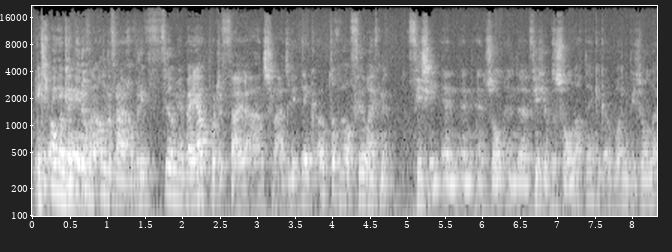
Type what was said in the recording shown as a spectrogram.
Ik, is heb- ook ik een heb hier nog een andere vraag over die veel meer bij jouw portefeuille aansluit. Die denk ik ook toch wel veel heeft met visie en, en, en, zon, en de visie op de zondag denk ik ook wel in het bijzonder.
